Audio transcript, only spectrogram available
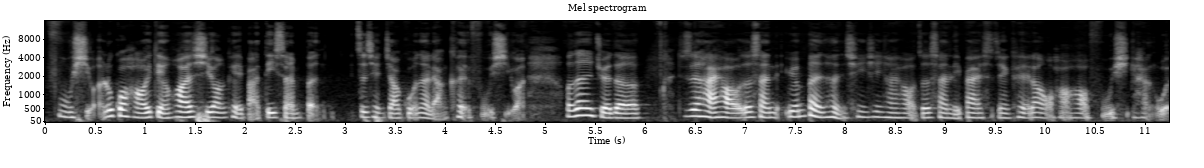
复习完，如果好一点的话，希望可以把第三本。之前教过那两课也复习完，我真的觉得就是还好。这三原本很庆幸还好，这三礼拜的时间可以让我好好复习韩文。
